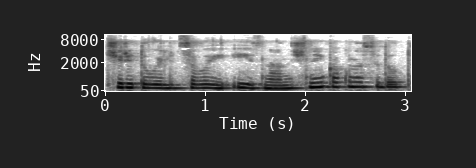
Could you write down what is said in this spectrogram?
Чередуя лицевые и изнаночные, как у нас идут.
